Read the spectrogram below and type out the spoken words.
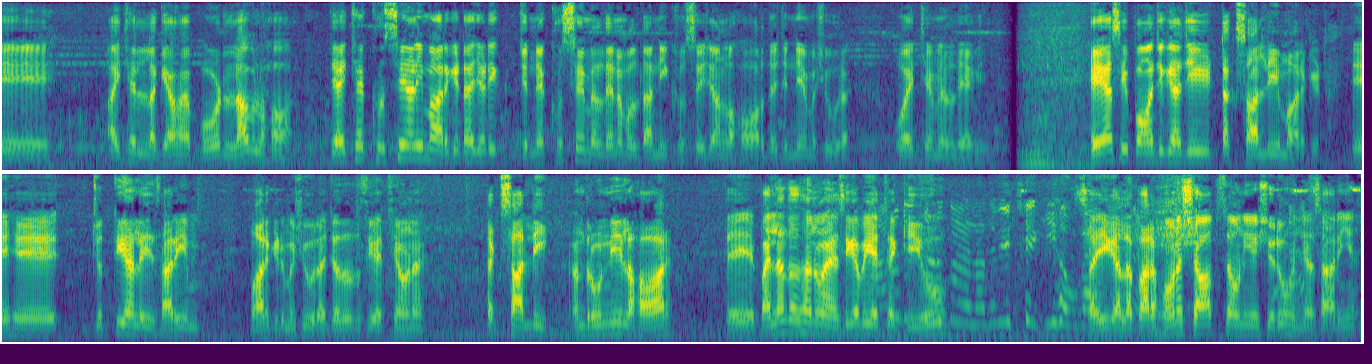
ਇੱਥੇ ਲੱਗਿਆ ਹੋਇਆ ਬੋਰਡ, ਲਵ ਲਾਹੌਰ। ਤੇ ਇੱਥੇ ਖੁੱਸੇ ਵਾਲੀ ਮਾਰਕੀਟ ਹੈ ਜਿਹੜੀ, ਜਿੰਨੇ ਖੁੱਸੇ ਮਿਲਦੇ ਨਾ, ਮਲਤਾਨੀ ਖੁੱਸੇ ਜਾਂ ਲਾਹੌਰ ਦੇ ਜਿੰਨੇ ਮਸ਼ਹੂਰ ਹੈ ਉਹ ਇੱਥੇ ਮਿਲਦੇ ਹੈਗੇ। ਇਹ ਅਸੀਂ ਪਹੁੰਚ ਗਏ ਜੀ ਟਕਸਾਲੀ ਮਾਰਕੀਟ। ਤੇ ਇਹ ਜੁੱਤੀਆਂ ਲਈ ਸਾਰੀ ਮਾਰਕੀਟ ਮਸ਼ਹੂਰ ਹੈ। ਜਦੋਂ ਤੁਸੀਂ ਇੱਥੇ ਆਉਣਾ ਟਕਸਾਲੀ, ਅੰਦਰੂਨੀ ਲਾਹੌਰ ਤੇ ਪਹਿਲਾਂ ਤਾਂ ਸਾਨੂੰ ਐ ਸੀਗਾ ਵੀ ਇੱਥੇ ਕੀ ਹੋਊ। ਸਹੀ ਗੱਲ ਆ, ਪਰ ਹੁਣ ਸ਼ਾਪਸ ਆਉਣੀਆਂ ਸ਼ੁਰੂ ਹੋਈਆਂ ਸਾਰੀਆਂ।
